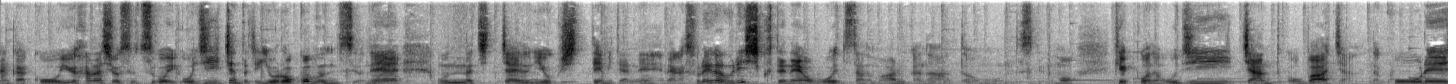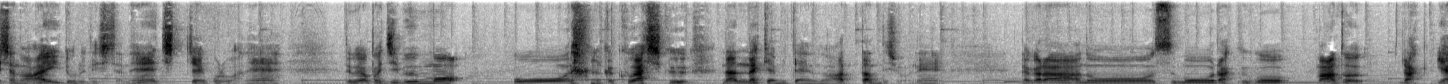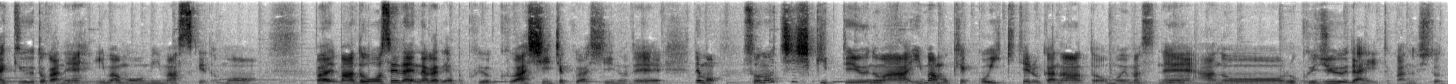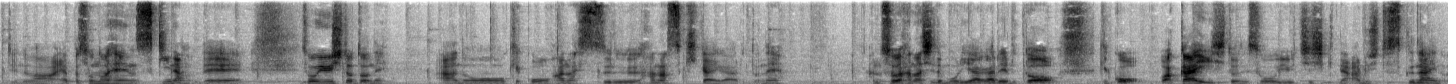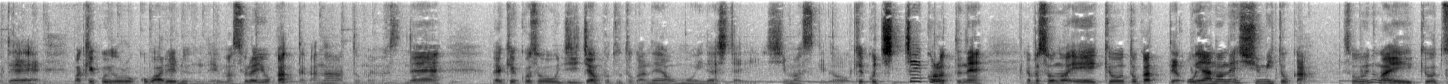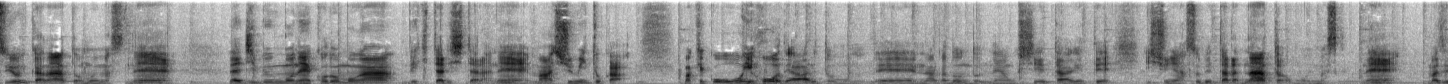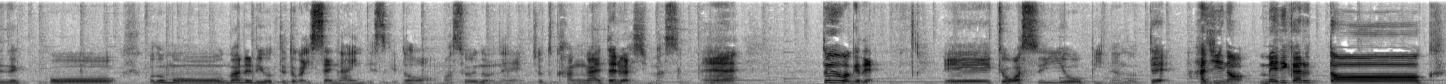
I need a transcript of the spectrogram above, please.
なんかこういう話をする。すごいおじいちゃんたちが喜ぶんですよね。こんなちっちゃいのによく知ってみたいなね。だからそれが嬉しくてね覚えてたのもあるかなとは思うんですけども。結構ねおじいちゃんとかおばあちゃん高齢者のアイドルでしたね。ちっちゃい頃はね。でもやっぱ自分もこうなんか詳しくなんなきゃみたいなのはあったんでしょうね。だからあの相撲落語まああと野球とかね今も見ますけどもぱりまあ同世代の中でやっぱ詳しいっちゃ詳しいのででもその知識っていうのは今も結構生きてるかなとは思いますね。あの60代とかの人っていうのはやっぱその辺好きなのでそういう人とねあの結構お話しする話す機会があるとねあのそういう話で盛り上がれると結構若い人でそういう知識のある人少ないので、まあ、結構喜ばれるんで、まあ、それは良かったかなと思いますね。だ結構そうおじいちゃんのこととかね思い出したりしますけど結構ちっちゃい頃ってねやっぱその影響とかって親のね趣味とかそういうのが影響強いかなと思いますね。だ自分もね子供ができたりしたらねまあ趣味とかまあ、結構多い方ではあると思うのでなんかどんどんね教えてあげて一緒に遊べたらなとは思いますけどね。まあ、全然こう子供生まれる予定とか一切ないんですけど、まあ、そういうのをねちょっと考えたりはしますよね。というわけで、えー、今日は水曜日なのでハジのメディカルトーク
